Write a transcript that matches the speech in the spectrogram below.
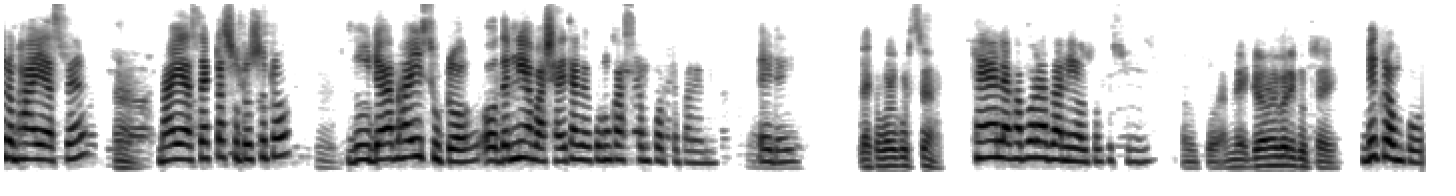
ছোট ভাই আছে। হ্যাঁ। ভাই আছে একটা ছোট ছোট দুইটা ভাই ছোট। ওদের নিয়ে বাসায় থাকে কোনো কাজ কাম করতে পারে না। এইটাই। লেখাপড়া করছেন? হ্যাঁ লেখাপড়া জানি অল্প কিছু। অল্প। এমনি গ্রামের বাড়ি কোথায়? বিক্রমপুর।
